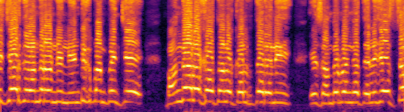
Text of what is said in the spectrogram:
విద్యార్థులందరూ నిన్ను ఇంటికి పంపించి బంగాళాఖాతంలో కలుపుతారని ఈ సందర్భంగా తెలియజేస్తూ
